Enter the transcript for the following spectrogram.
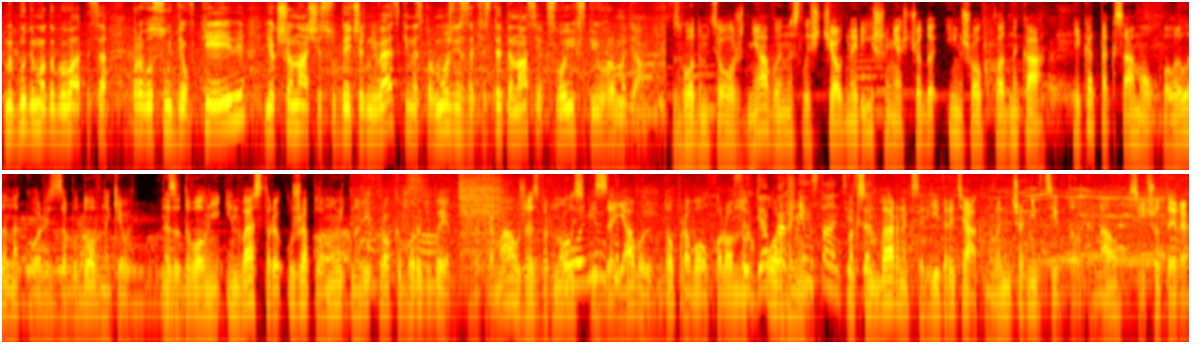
Ми будемо добиватися правосуддя в Києві, якщо наші суди чернівецькі не спроможні захистити нас як своїх співгромадян. Згодом цього ж дня винесли ще одне рішення щодо іншого вкладника, яке так само ухвалили на користь забудовників. Незадоволені інвестори уже планують нові кроки боротьби. Зокрема, вже звернулись із заявою до правоохоронних органів. Максим Берник, Сергій Третяк. Новини Чернівців, телеканал Сі 4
